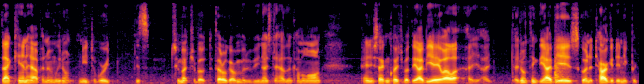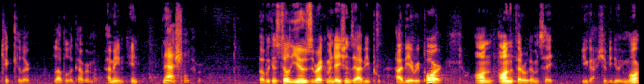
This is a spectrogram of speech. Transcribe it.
that can happen, and we don't need to worry it's too much about the federal government. It would be nice to have them come along. And your second question about the IBA, well, I, I, I don't think the IBA is going to target any particular level of government. I mean, in national government. But we can still use the recommendations of the IBA, report on, on the federal government say, you guys should be doing more.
